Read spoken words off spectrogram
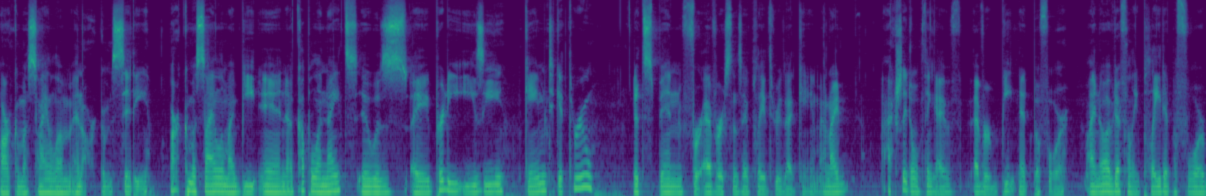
Arkham Asylum and Arkham City. Arkham Asylum I beat in a couple of nights. It was a pretty easy game to get through. It's been forever since I played through that game, and I actually don't think I've ever beaten it before. I know I've definitely played it before,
